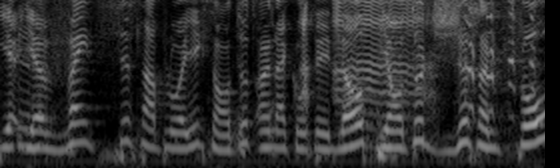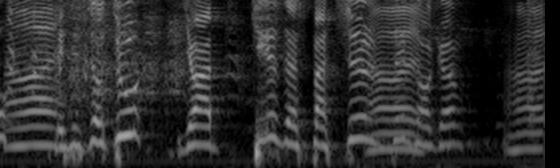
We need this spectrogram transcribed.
Il y, a- il y a 26 employés qui sont tous un à côté de l'autre, ils ont tous juste un petit four. Ah ouais. Mais c'est surtout, ils ont une petite crise de spatule, Ah tu sais, ouais. ils sont comme. Ah,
